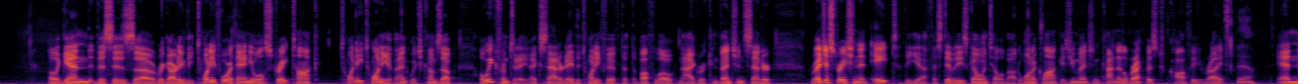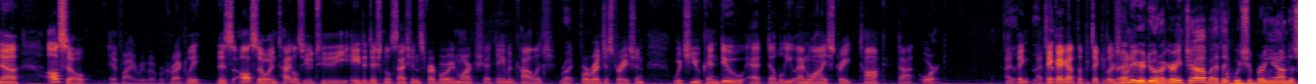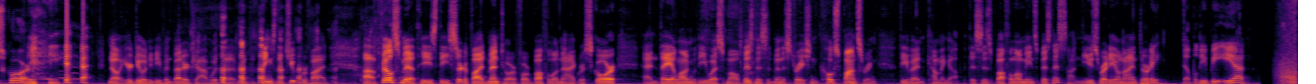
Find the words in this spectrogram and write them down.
Well, again, this is uh, regarding the 24th annual Straight Talk 2020 event, which comes up a week from today, next Saturday, the 25th, at the Buffalo Niagara Convention Center. Registration at 8. The uh, festivities go until about 1 o'clock. As you mentioned, continental breakfast, coffee, right? Yeah. And uh, also, if I remember correctly, this also entitles you to the eight additional sessions February and March at Daemen College right. for registration, which you can do at wnystraighttalk.org. I think I think it. I got the particulars Randy, right. you're doing a great job. I think we should bring you on to score. yeah. No, you're doing an even better job with the, with the things that you provide. Uh, Phil Smith, he's the certified mentor for Buffalo Niagara Score, and they, along with the U.S. Small Business Administration, co-sponsoring the event coming up. This is Buffalo Means Business on News Radio 930 WBEN.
